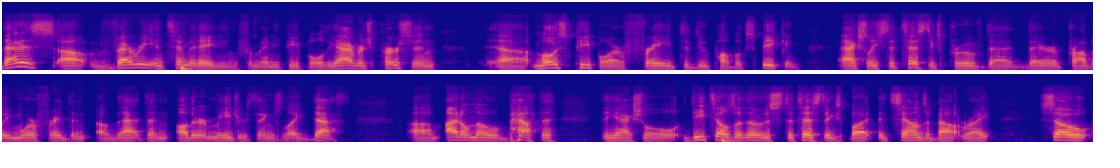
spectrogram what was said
That is uh, very intimidating for many people. The average person, uh, most people are afraid to do public speaking. Actually, statistics prove that they're probably more afraid than, of that than other major things like death. Um, I don't know about the the actual details of those statistics, but it sounds about right. So,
